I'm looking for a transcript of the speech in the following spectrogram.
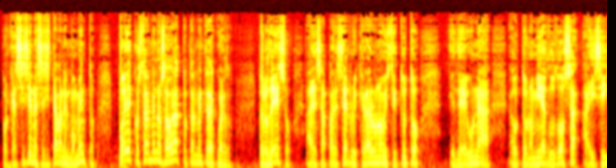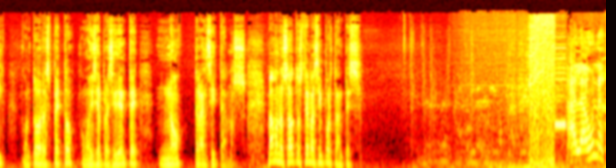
porque así se necesitaba en el momento. ¿Puede costar menos ahora? Totalmente de acuerdo. Pero de eso, a desaparecerlo y crear un nuevo instituto de una autonomía dudosa, ahí sí, con todo respeto, como dice el presidente, no transitamos. Vámonos a otros temas importantes. A la una,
